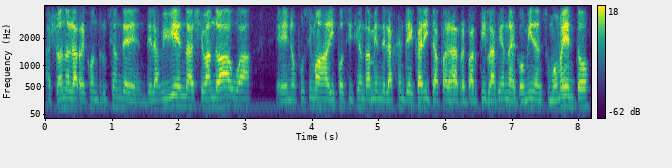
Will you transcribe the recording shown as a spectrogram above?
ayudando en la reconstrucción de las viviendas, llevando agua. Eh, nos pusimos a disposición también de la gente de Caritas para repartir las viandas de comida en su momento.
